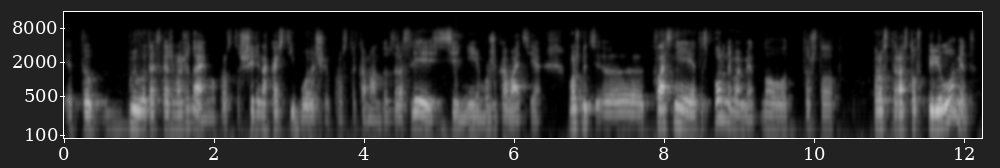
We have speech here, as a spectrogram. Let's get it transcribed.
это было, так скажем, ожидаемо. Просто ширина кости больше, просто команда взрослее, сильнее, мужиковатее. Может быть, э, класснее это спорный момент, но то, что просто Ростов переломит э,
